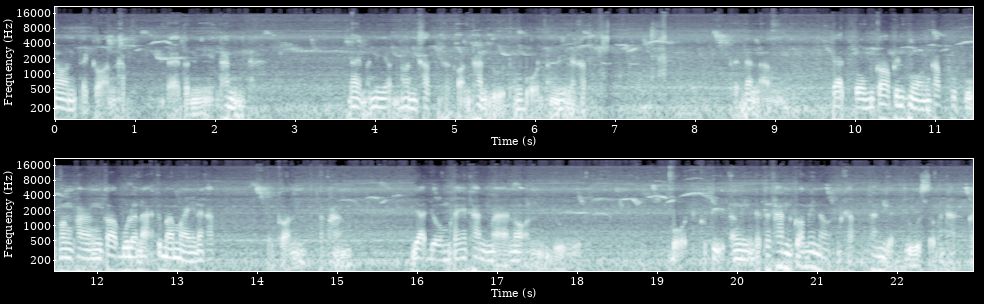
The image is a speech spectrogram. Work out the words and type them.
นอนแต่ก่อนครับ แต่ตอนนี้ท่านได้มาเนี่ยนอนครับแต่ก่อนท่านอยู่ตรงโบสถ์หลังนี้นะครับ ด้านหลังญาติโยมก็เป็นห่วงครับผุๆพังๆก็บูรณะขึ้นมาใหม่นะครับแต่ก่อนจะพังญาติโยมก็ให้ท่านมานอนอยู่โบสถ์กุฏิหลังนี้แต่ท่านก็ไม่นอนครับ ท่านอยากอยู่สมถะก็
